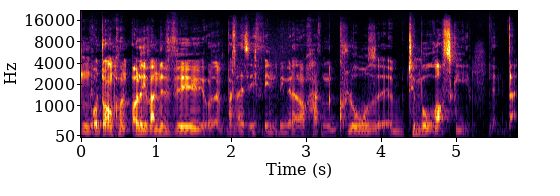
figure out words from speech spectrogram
Ein Odonko und Oliver Neville oder was weiß ich, wen, wen wir da noch hatten. Klose, Tim Borowski, da-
